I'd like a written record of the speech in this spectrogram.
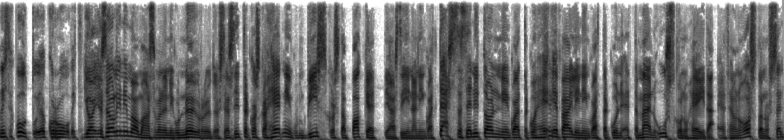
mistä puuttuu joku ruuvit. Joo, ja se oli nimenomaan semmoinen niin nöyryytys. Ja sitten, koska he niin kuin viskosta pakettia siinä, niin kuin, että tässä se nyt on, niin kuin, että kun he epäili, niin kuin, että, kun, että mä en uskonut heitä, että he on ostanut sen.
